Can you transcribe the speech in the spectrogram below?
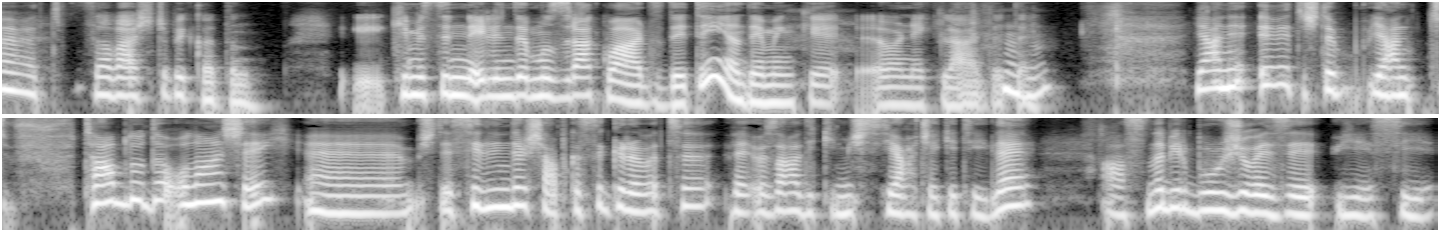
Evet. Savaşçı bir kadın. E, kimisinin elinde mızrak vardı dedin ya deminki örneklerde de. Hı hı. Yani evet işte yani tabloda olan şey e, işte silindir şapkası, kravatı ve özel dikilmiş siyah ceketiyle aslında bir burjuvazi üyesi.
